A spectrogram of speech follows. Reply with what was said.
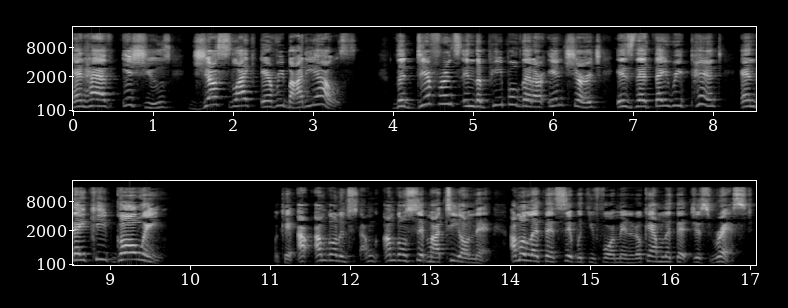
and have issues just like everybody else. The difference in the people that are in church is that they repent and they keep going. Okay, I, am gonna I'm, I'm gonna sip my tea on that. I'm gonna let that sit with you for a minute. Okay, I'm gonna let that just rest.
